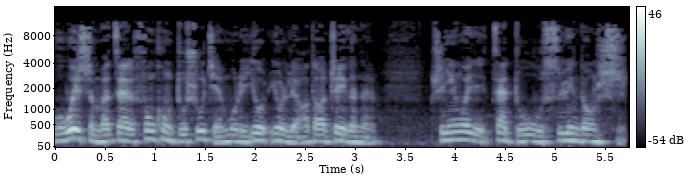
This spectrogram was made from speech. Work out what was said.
我为什么在风控读书节目里又又聊到这个呢？是因为在读五四运动史，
